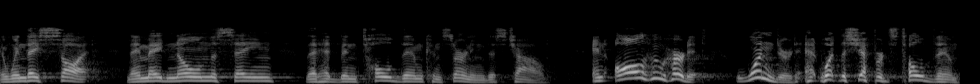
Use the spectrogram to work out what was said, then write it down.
And when they saw it, they made known the saying that had been told them concerning this child. And all who heard it wondered at what the shepherds told them.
